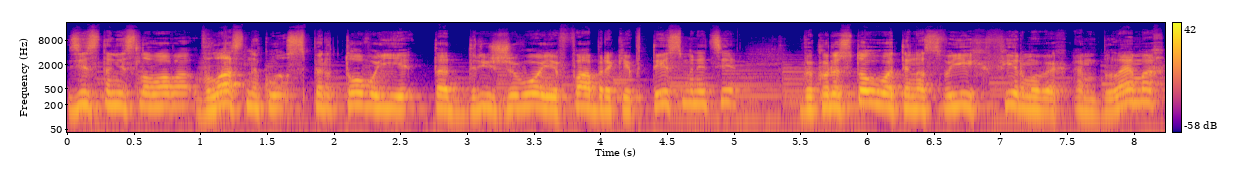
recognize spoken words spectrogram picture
зі Станіславова, власнику спиртової та дріжджової фабрики в Тисмениці, використовувати на своїх фірмових емблемах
